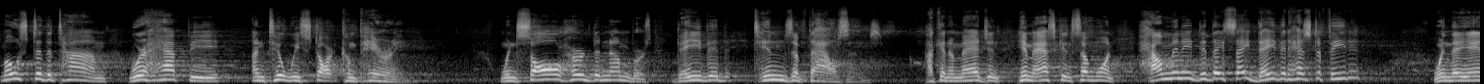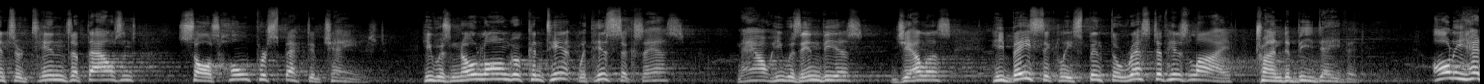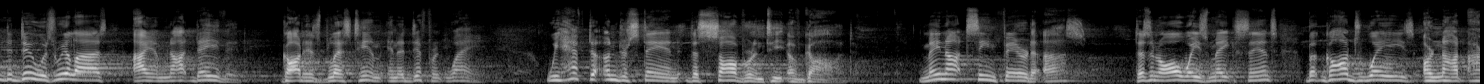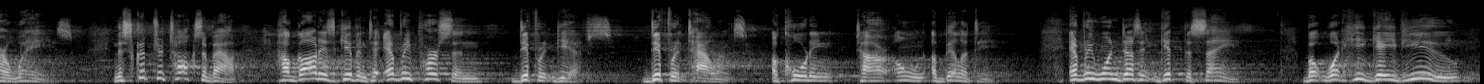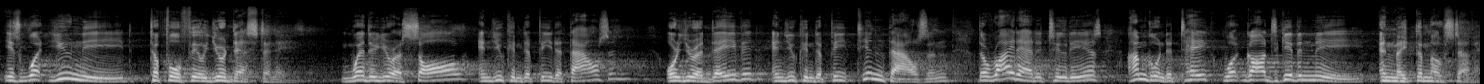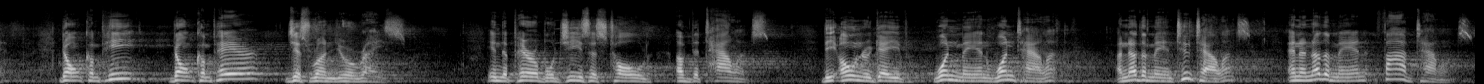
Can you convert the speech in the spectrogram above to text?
Most of the time, we're happy until we start comparing. When Saul heard the numbers, David, tens of thousands, I can imagine him asking someone, How many did they say David has defeated? When they answered tens of thousands, Saul's whole perspective changed. He was no longer content with his success. Now he was envious, jealous. He basically spent the rest of his life trying to be David. All he had to do was realize, I am not David. God has blessed him in a different way. We have to understand the sovereignty of God. It may not seem fair to us, doesn't always make sense, but God's ways are not our ways. And the scripture talks about how God has given to every person different gifts, different talents, according to our own ability. Everyone doesn't get the same. But what He gave you is what you need to fulfill your destiny. Whether you're a Saul and you can defeat a thousand, or you're a David and you can defeat 10,000, the right attitude is I'm going to take what God's given me and make the most of it. Don't compete, don't compare, just run your race. In the parable Jesus told of the talents, the owner gave one man one talent, another man two talents, and another man five talents.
